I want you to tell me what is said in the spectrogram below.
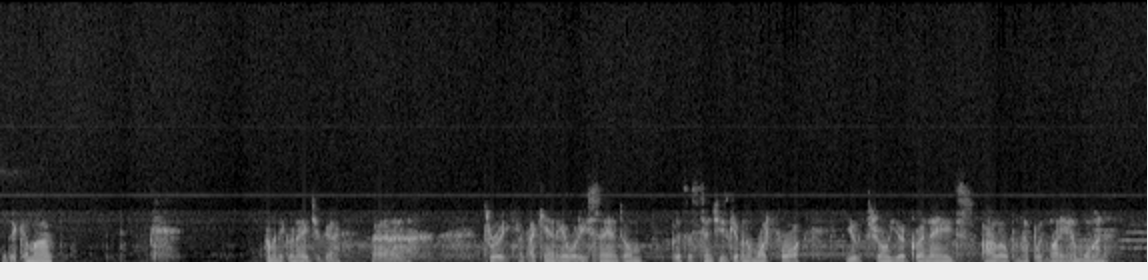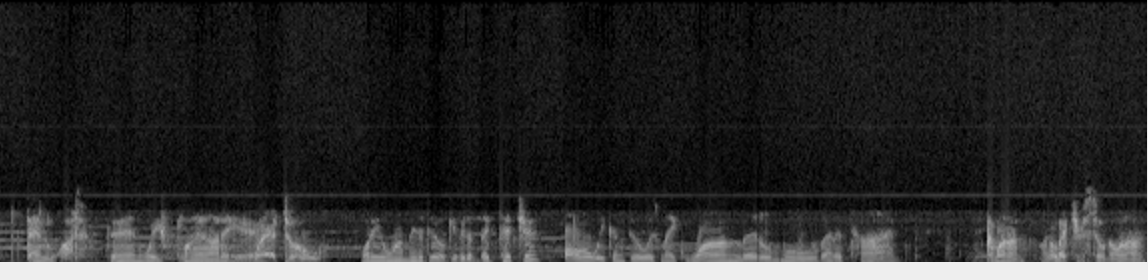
Did they come out? How many grenades you got? Uh, three. Look, I can't hear what he's saying to him, but it's a cinch he's giving him what for. You throw your grenades, I'll open up with my M1. Then what? Then we fly out of here. Where to? What do you want me to do? Give you the big picture? All we can do is make one little move at a time. Come on, the lecture's still going on.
